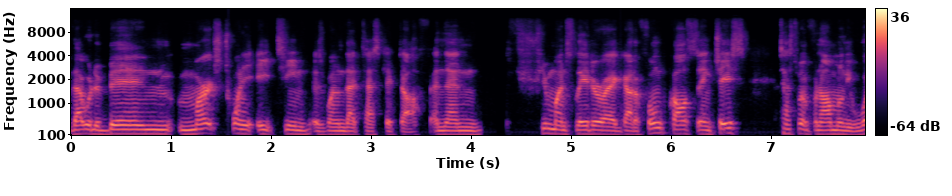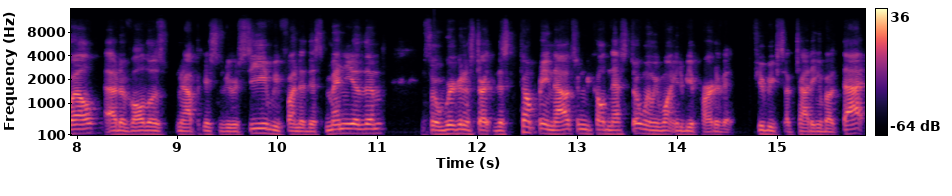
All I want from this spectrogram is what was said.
That would have been March 2018 is when that test kicked off. And then a few months later, I got a phone call saying, Chase, test went phenomenally well. Out of all those applications we received, we funded this many of them. So we're going to start this company now. It's going to be called Nesto, and we want you to be a part of it. A few weeks of chatting about that.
